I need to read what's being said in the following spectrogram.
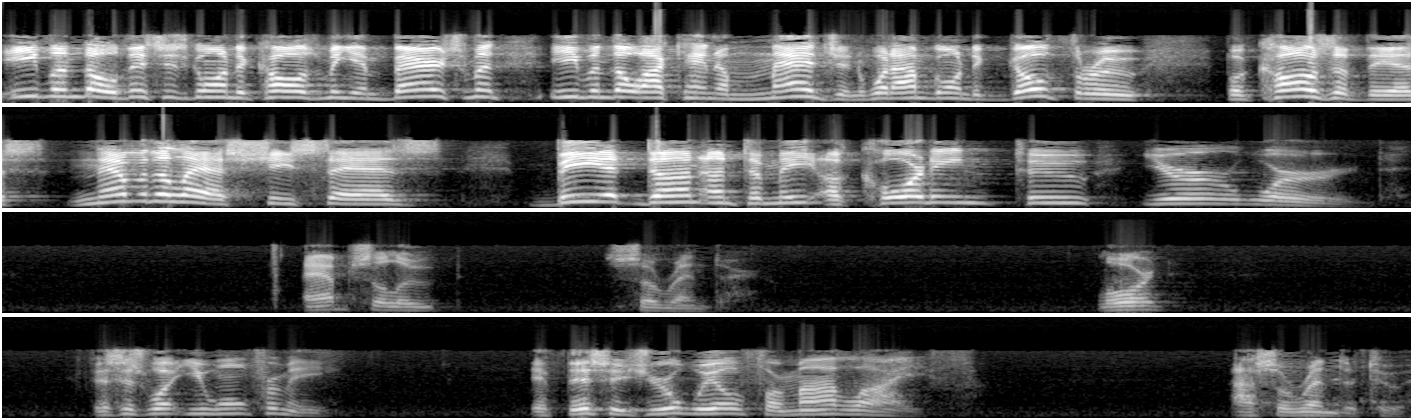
Even though this is going to cause me embarrassment, even though I can't imagine what I'm going to go through because of this, nevertheless, she says, Be it done unto me according to your word. Absolute surrender. Lord, if this is what you want for me, if this is your will for my life, I surrender to it.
